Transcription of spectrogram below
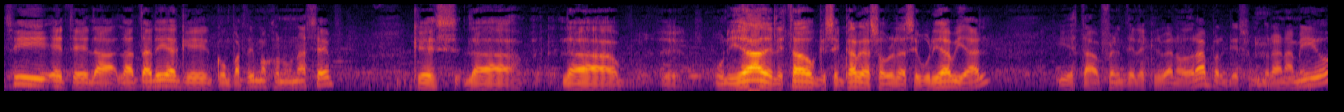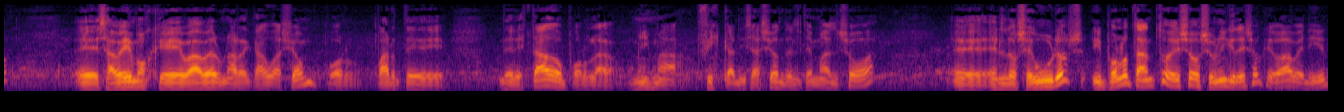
Sí, este, la, tarea que compartimos con UNACEP, que es la, eh, unidad del Estado que se encarga sobre la seguridad vial, y está frente del escribano Draper, que es un gran amigo, eh, sabemos que va a haber una recaudación por parte del Estado, por la misma fiscalización del tema del SOA, eh, en los seguros, y por lo tanto eso es un ingreso que va a venir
